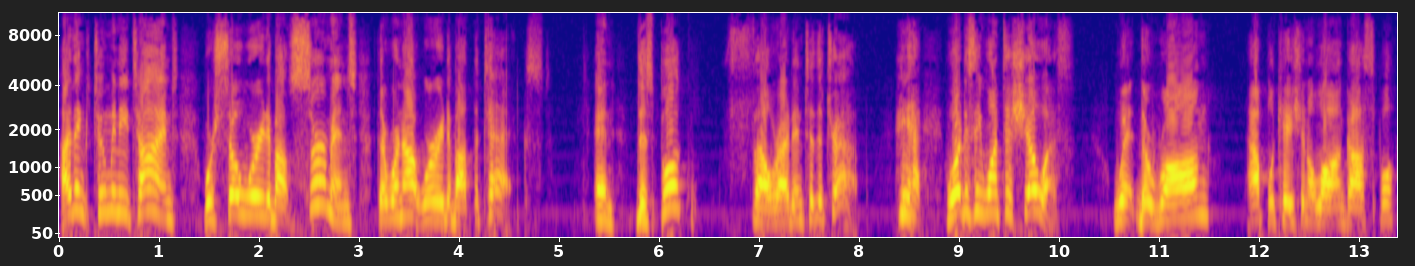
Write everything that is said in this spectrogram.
I think too many times we're so worried about sermons that we're not worried about the text. And this book fell right into the trap. He ha- what does he want to show us? With the wrong application of law and gospel,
